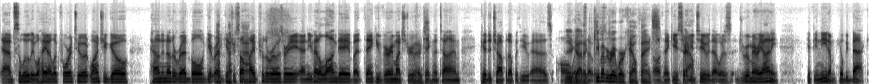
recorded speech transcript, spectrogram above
Absolutely. Well, hey, I look forward to it. Why don't you go? pound another Red Bull, get right, get yourself hyped for the Rosary, and you've had a long day. But thank you very much, Drew, Thanks. for taking the time. Good to chop it up with you as always. You got it. Keep up your great work, Hal. Thanks. Oh, thank you, sir. Cal. You too. That was Drew Mariani. If you need him, he'll be back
